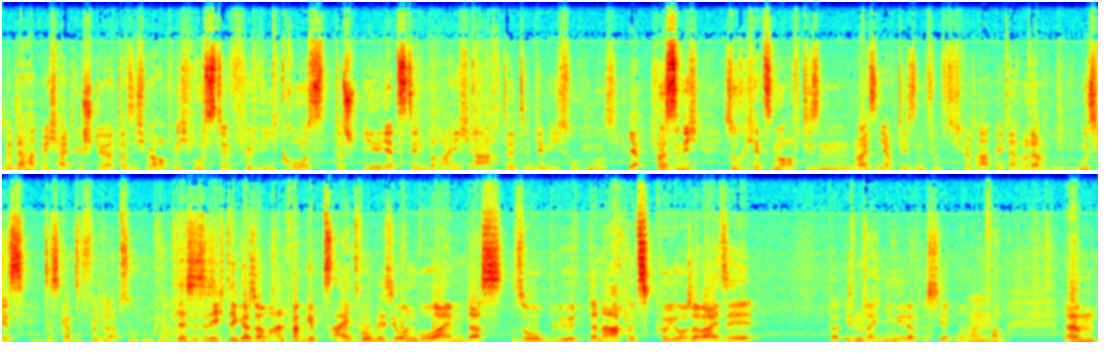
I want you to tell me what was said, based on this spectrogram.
Na, da hat mich halt gestört, dass ich überhaupt nicht wusste, für wie groß das Spiel jetzt den Bereich erachtet, in dem ich suchen muss. Ja. Ich wusste nicht, suche ich jetzt nur auf diesen, weiß nicht, auf diesen 50 Quadratmetern oder muss ich jetzt das ganze Viertel absuchen? Keine Das ist richtig. Also am Anfang gibt es ein, zwei Missionen, wo einem das so blüht. Danach wird es kurioserweise, ist mir das eigentlich nie mehr passiert, nur am Anfang. Ähm,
